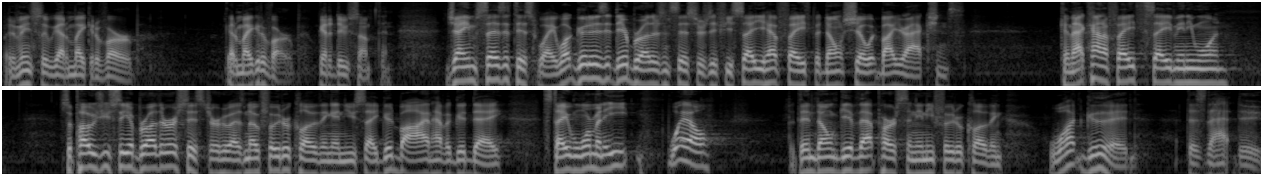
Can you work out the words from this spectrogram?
but eventually we got to make it a verb. Got to make it a verb. Got to do something. James says it this way What good is it, dear brothers and sisters, if you say you have faith but don't show it by your actions? Can that kind of faith save anyone? Suppose you see a brother or sister who has no food or clothing and you say goodbye and have a good day. Stay warm and eat well, but then don't give that person any food or clothing. What good does that do?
